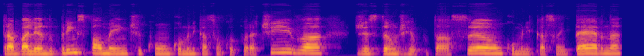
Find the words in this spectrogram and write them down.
trabalhando principalmente com comunicação corporativa, gestão de reputação, comunicação interna.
